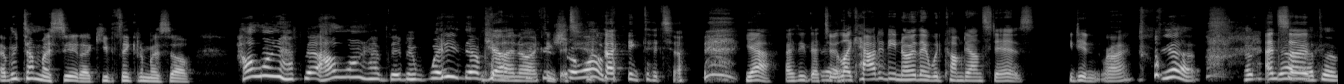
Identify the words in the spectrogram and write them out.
every time I see it, I keep thinking to myself, how long have they, how long have they been waiting there for Yeah, I know. I think that. show Too. I think that. Yeah, I think that too. Yeah. Like, how did he know they would come downstairs? He didn't, right? yeah, That- And yeah, so- that's a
